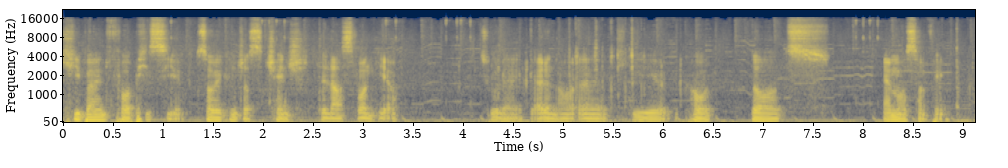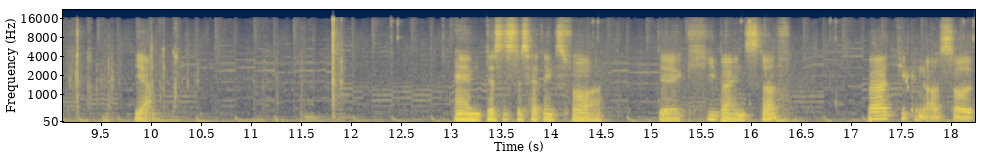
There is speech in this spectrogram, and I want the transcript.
keybind for PC. So we can just change the last one here to like, I don't know, uh, key code dot m or something. Yeah. And this is the settings for the keybind stuff. But you can also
